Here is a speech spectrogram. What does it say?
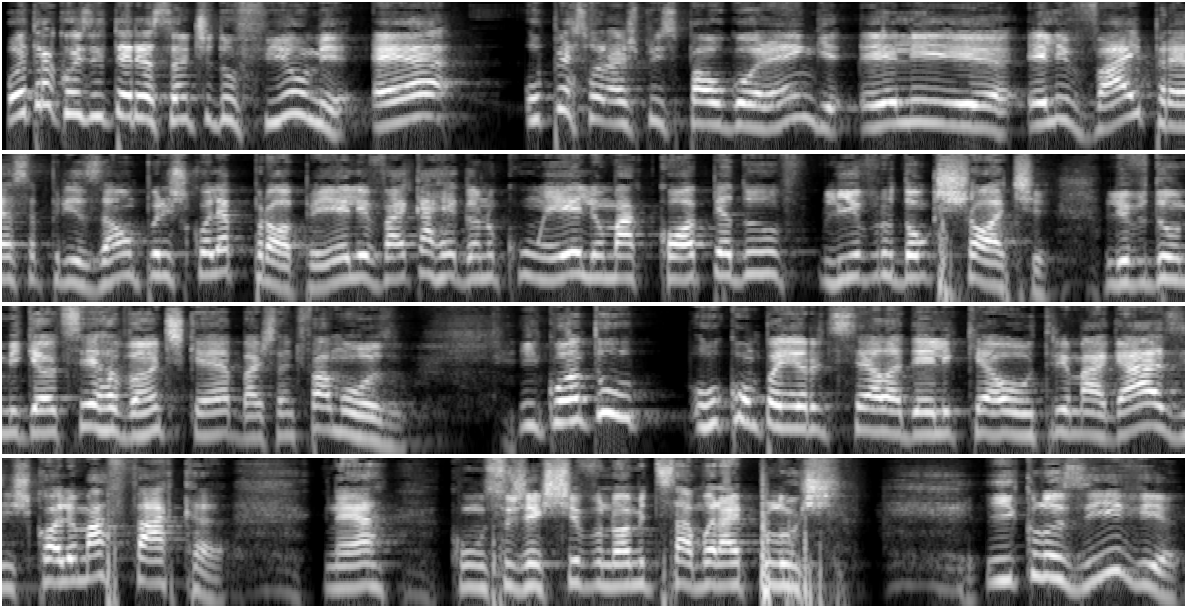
Outra coisa interessante do filme é o personagem principal, o Goreng, ele, ele vai para essa prisão por escolha própria. Ele vai carregando com ele uma cópia do livro Don Quixote, livro do Miguel de Cervantes, que é bastante famoso. Enquanto o, o companheiro de cela dele, que é o Trimagazi, escolhe uma faca, né, com o sugestivo nome de Samurai Plus. Inclusive,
